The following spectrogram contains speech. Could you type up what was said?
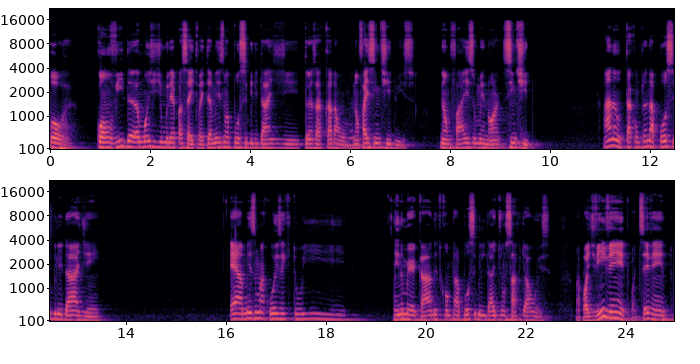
Porra convida um monte de mulher para sair, tu vai ter a mesma possibilidade de transar com cada uma. Não faz sentido isso. Não faz o menor sentido. Ah, não, tá comprando a possibilidade, hein? É a mesma coisa que tu ir, ir no mercado e tu comprar a possibilidade de um saco de arroz. Mas pode vir vento, pode ser vento.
